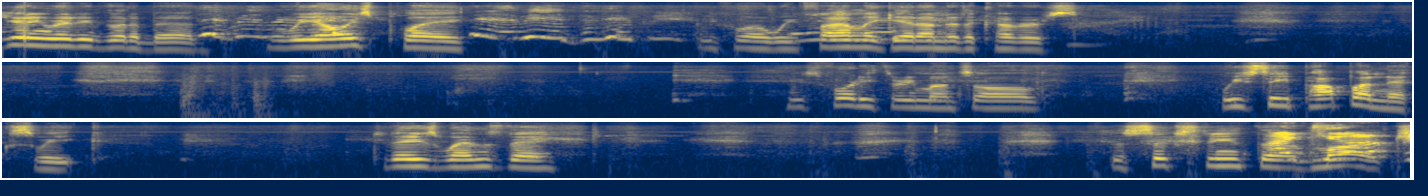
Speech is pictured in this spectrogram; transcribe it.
We're getting ready to go to bed. We always play before we finally get under the covers. He's 43 months old. We see Papa next week. Today's Wednesday. The 16th of I'm March.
